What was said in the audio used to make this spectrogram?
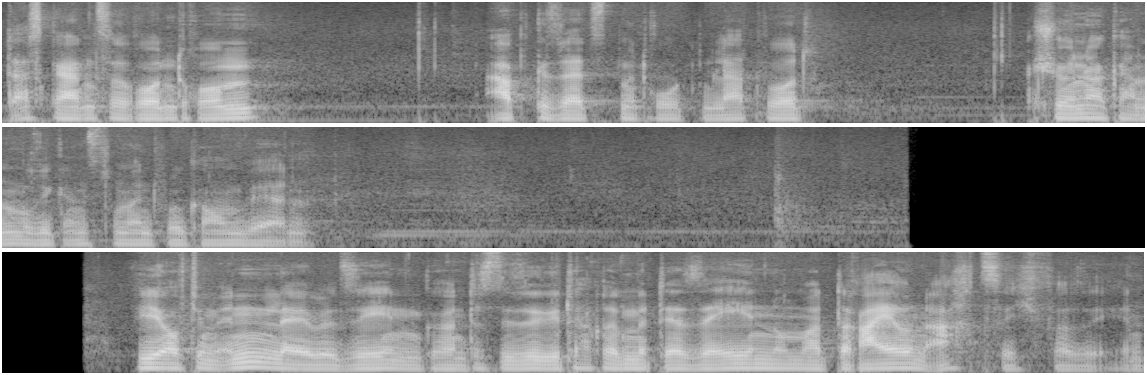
Das Ganze rundrum, abgesetzt mit rotem Blattwood. Schöner kann ein Musikinstrument wohl kaum werden. Wie ihr auf dem Innenlabel sehen könnt, ist diese Gitarre mit der Seriennummer 83 versehen.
